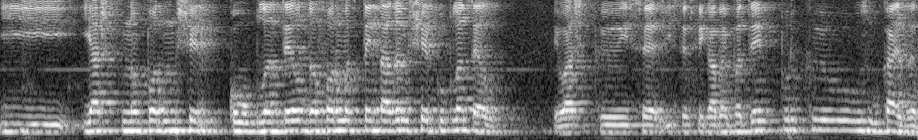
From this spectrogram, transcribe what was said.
E, e acho que não pode mexer com o plantel da forma que tem estado a mexer com o plantel. Eu acho que isso, é, isso tem de ficar bem patente porque o, o Kaiser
